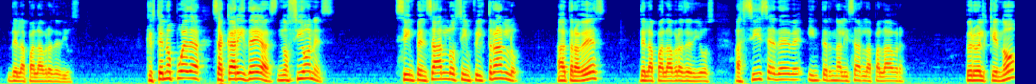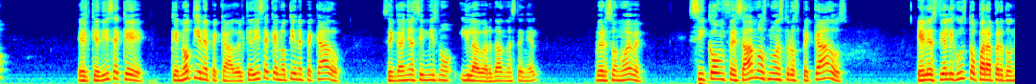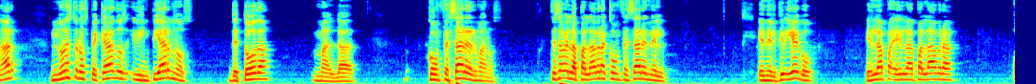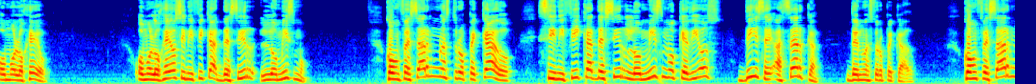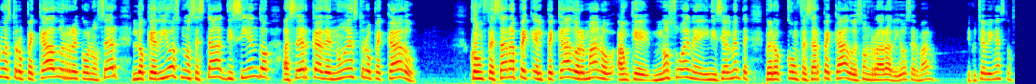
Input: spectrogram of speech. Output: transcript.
de la palabra de Dios. Que usted no pueda sacar ideas, nociones sin pensarlo, sin filtrarlo, a través de la palabra de Dios. Así se debe internalizar la palabra. Pero el que no, el que dice que, que no tiene pecado, el que dice que no tiene pecado, se engaña a sí mismo y la verdad no está en él. Verso 9. Si confesamos nuestros pecados, Él es fiel y justo para perdonar nuestros pecados y limpiarnos de toda maldad. Confesar, hermanos. Usted sabe, la palabra confesar en el, en el griego es la, es la palabra homologeo. Homologeo significa decir lo mismo. Confesar nuestro pecado significa decir lo mismo que Dios dice acerca de nuestro pecado. Confesar nuestro pecado es reconocer lo que Dios nos está diciendo acerca de nuestro pecado. Confesar el pecado, hermano, aunque no suene inicialmente, pero confesar pecado es honrar a Dios, hermano. Escuche bien esto.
